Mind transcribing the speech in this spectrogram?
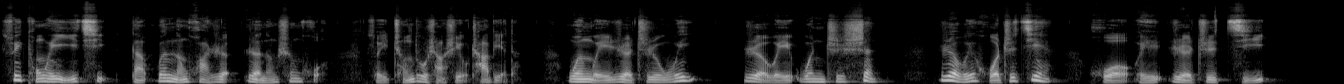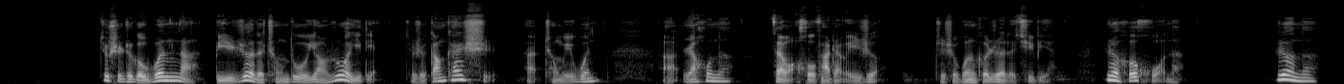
虽同为一气，但温能化热，热能生火，所以程度上是有差别的。温为热之微，热为温之肾，热为火之健，火为热之极。就是这个温呢，比热的程度要弱一点，就是刚开始啊称为温啊，然后呢再往后发展为热，这是温和热的区别。热和火呢，热呢。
